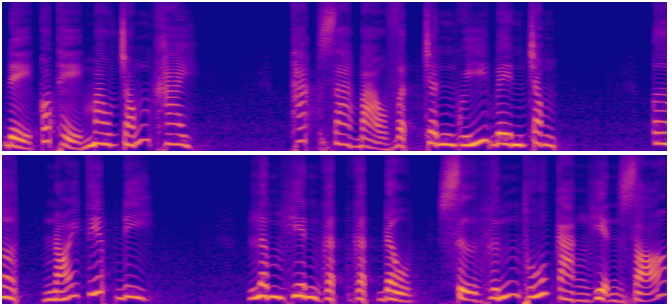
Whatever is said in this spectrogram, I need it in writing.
để có thể mau chóng khai. Thác ra bảo vật chân quý bên trong. ờ nói tiếp đi. Lâm Hiên gật gật đầu, sự hứng thú càng hiện rõ.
